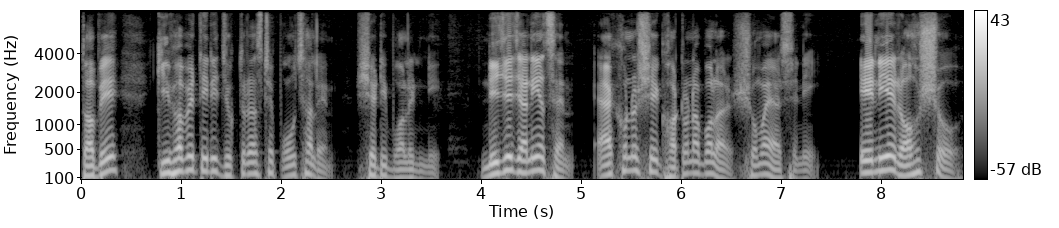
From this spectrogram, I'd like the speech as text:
তবে কীভাবে তিনি যুক্তরাষ্ট্রে পৌঁছালেন সেটি বলেননি। নিজে জানিয়েছেন এখনও সে ঘটনা বলার সময় আসেনি। এ নিয়ে রহস্য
